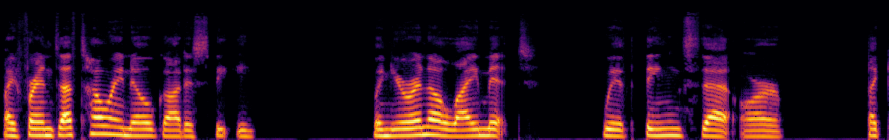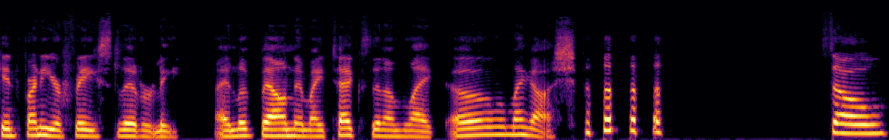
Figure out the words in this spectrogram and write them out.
My friends, that's how I know God is speaking. When you're in alignment with things that are like in front of your face, literally. I look down in my text and I'm like, oh my gosh. so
